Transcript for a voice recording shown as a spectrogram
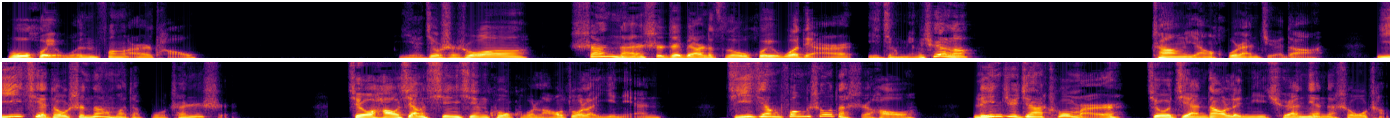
不会闻风而逃。也就是说，山南市这边的子午会窝点已经明确了。张扬忽然觉得一切都是那么的不真实，就好像辛辛苦苦劳作了一年，即将丰收的时候，邻居家出门就捡到了你全年的收成，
